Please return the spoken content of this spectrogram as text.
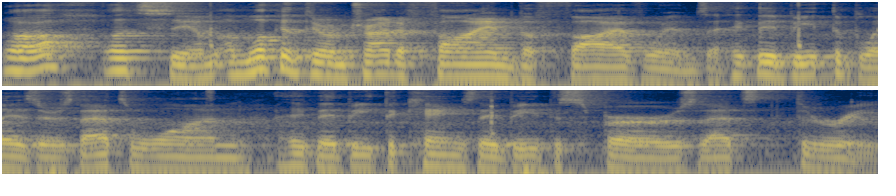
Well, let's see. I'm, I'm looking through. I'm trying to find the five wins. I think they beat the Blazers. That's one. I think they beat the Kings. They beat the Spurs. That's three.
